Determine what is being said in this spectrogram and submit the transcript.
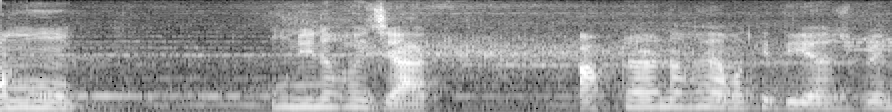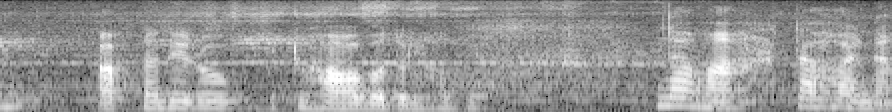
আম্মু উনি না হয় যাক আপনারা না হয় আমাকে দিয়ে আসবেন। আপনাদেরও একটু হাওয়া বদল হবে। না মা তা হয় না।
